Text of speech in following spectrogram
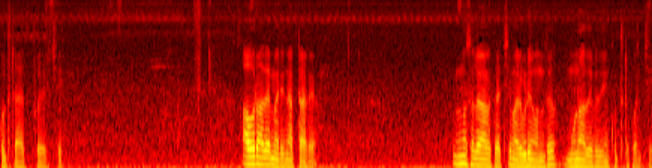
கொடுத்துட்டு அது போயிடுச்சு அவரும் அதே மாதிரி நட்டார். இன்னும் சில நாள் கழிச்சு மறுபடியும் வந்து மூணாவது விதையும் கொடுத்துட்டு போச்சு.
